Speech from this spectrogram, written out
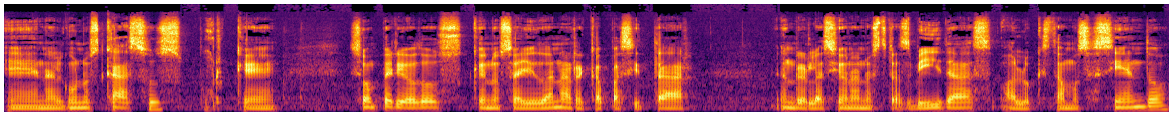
en algunos casos porque son periodos que nos ayudan a recapacitar en relación a nuestras vidas o a lo que estamos haciendo,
